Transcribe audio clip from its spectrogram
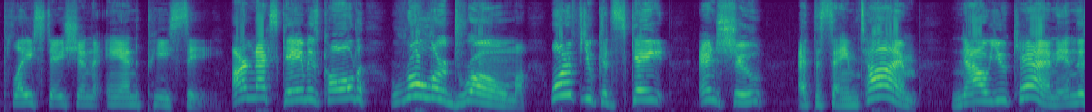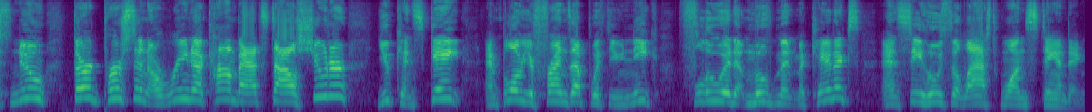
PlayStation, and PC. Our next game is called Rollerdrome. What if you could skate and shoot at the same time? Now you can. In this new third-person arena combat style shooter, you can skate and blow your friends up with unique fluid movement mechanics and see who's the last one standing.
